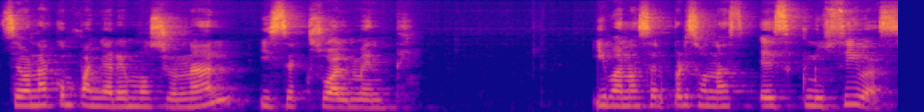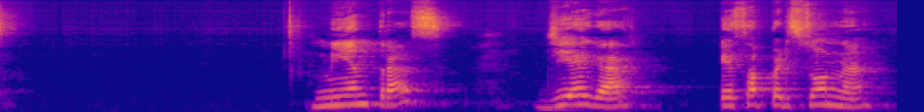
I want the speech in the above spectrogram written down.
se van a acompañar emocional y sexualmente. Y van a ser personas exclusivas. Mientras llega esa persona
